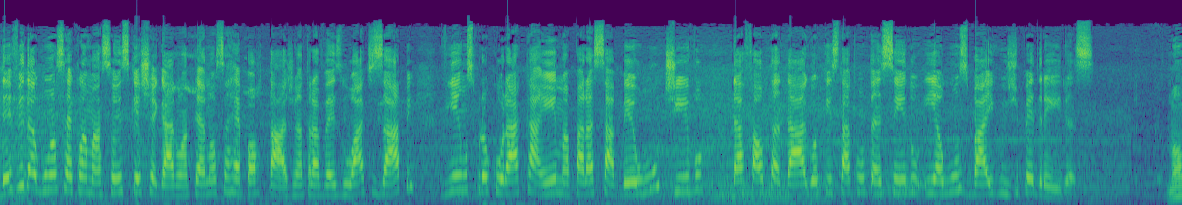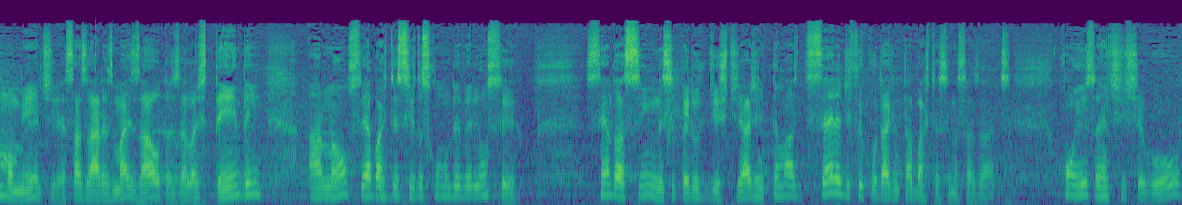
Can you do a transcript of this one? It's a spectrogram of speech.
Devido a algumas reclamações que chegaram até a nossa reportagem através do WhatsApp, viemos procurar a CAEMA para saber o motivo da falta d'água que está acontecendo em alguns bairros de Pedreiras. Normalmente, essas áreas mais altas, elas tendem a não ser abastecidas como deveriam ser. Sendo assim, nesse período de estiagem, a gente tem uma séria dificuldade em estar abastecendo essas áreas. Com isso, a gente chegou,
